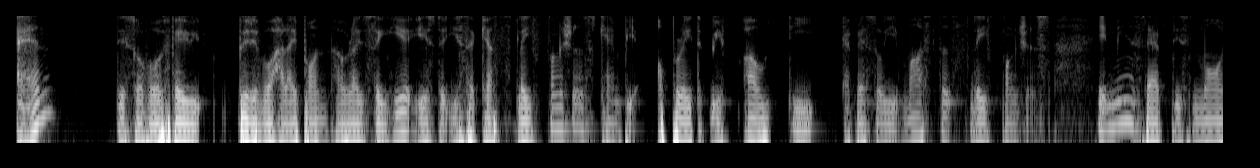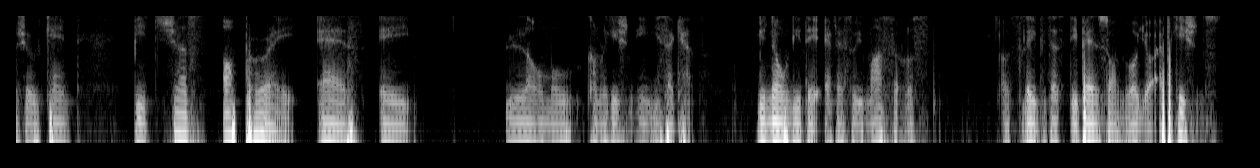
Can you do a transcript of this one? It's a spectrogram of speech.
And this of all very beautiful highlight point I would like to say here is the EtherCAT slave functions can be operated without the FSOE master slave functions. It means that this module can be just operate as a normal communication in EtherCAT. You don't need the FSOE master or, slave, it just depends on what your applications.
